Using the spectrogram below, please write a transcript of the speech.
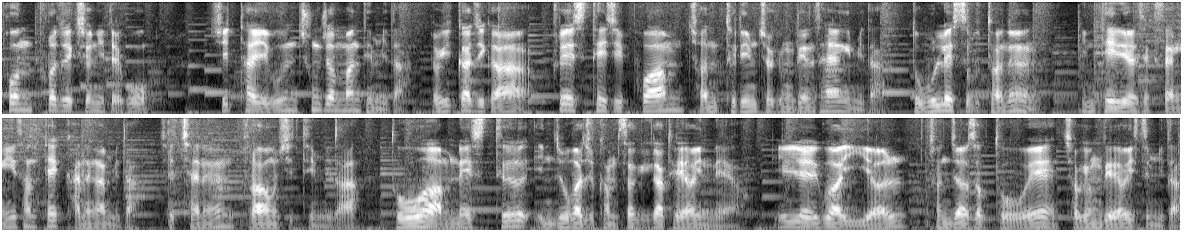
폰 프로젝션이 되고 C타입은 충전만 됩니다. 여기까지가 프레스테이지 포함 전 트림 적용된 사양입니다. 노블레스부터는 인테리어 색상이 선택 가능합니다. 제 차는 브라운 시트입니다. 도어 암레스트 인조 가죽 감싸기가 되어 있네요. 1열과 2열 전자석 도어에 적용되어 있습니다.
